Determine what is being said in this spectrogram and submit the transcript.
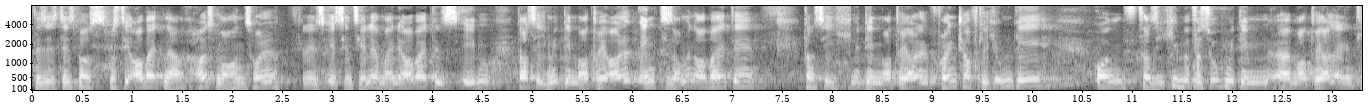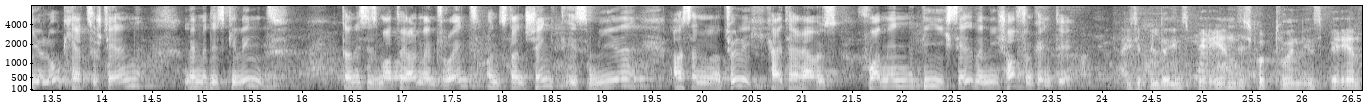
Das ist das, was, was die Arbeiten auch ausmachen soll. Das Essentielle an meiner Arbeit ist eben, dass ich mit dem Material eng zusammenarbeite, dass ich mit dem Material freundschaftlich umgehe und dass ich immer versuche, mit dem äh, Material einen Dialog herzustellen. Wenn mir das gelingt, dann ist das Material mein Freund und dann schenkt es mir aus seiner Natürlichkeit heraus Formen, die ich selber nie schaffen könnte. Diese Bilder inspirieren, die Skulpturen inspirieren,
